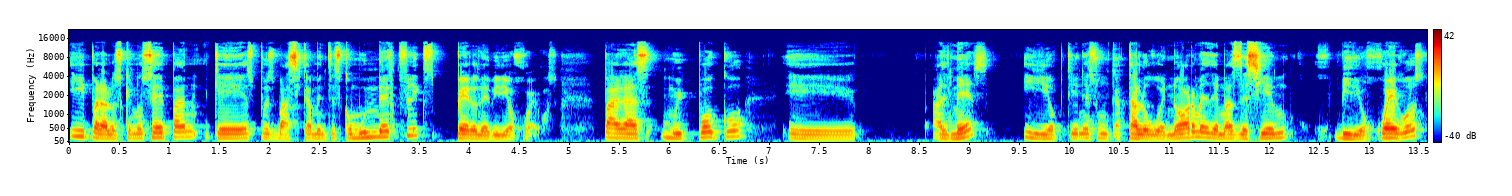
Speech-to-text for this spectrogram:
Y para los que no sepan qué es, pues básicamente es como un Netflix, pero de videojuegos. Pagas muy poco eh, al mes y obtienes un catálogo enorme de más de 100 videojuegos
